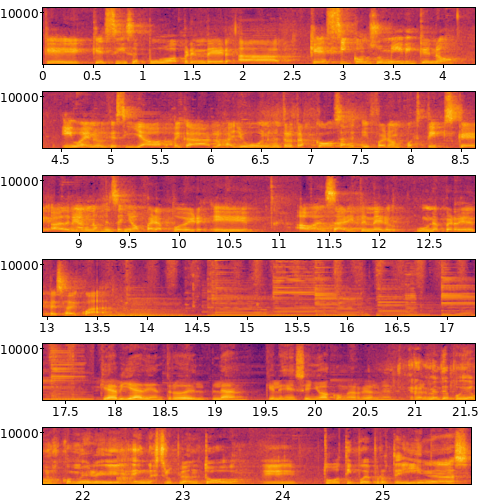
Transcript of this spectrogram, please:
que, que sí se pudo aprender a qué sí consumir y qué no. Y bueno, que si ya vas a pecar, los ayunos, entre otras cosas, y fueron pues tips que Adrián nos enseñó para poder eh, avanzar y tener una pérdida de peso adecuada. ¿Qué había dentro del plan que les enseñó a comer realmente? Realmente podíamos comer eh, en nuestro plan todo, eh, todo tipo de proteínas,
